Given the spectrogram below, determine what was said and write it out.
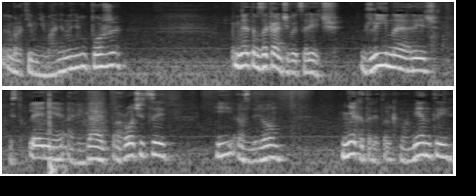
обратим внимание на него позже. На этом заканчивается речь. Длинная речь, выступление Авигаль, пророчицы, и разберем некоторые только моменты,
